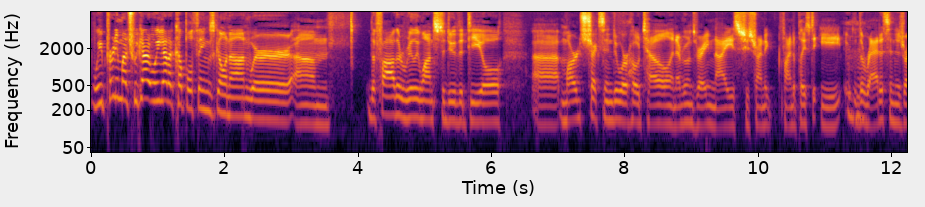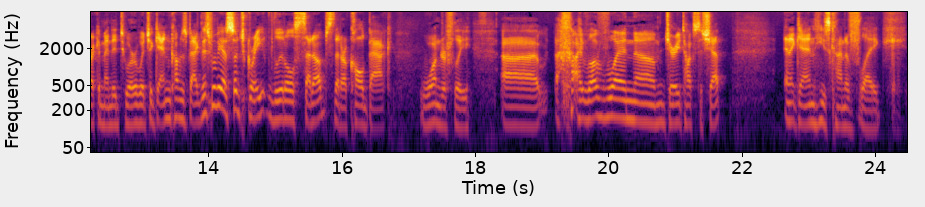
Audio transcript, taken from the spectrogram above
we pretty much we got we got a couple things going on where um, the father really wants to do the deal. Uh, Marge checks into her hotel and everyone's very nice. She's trying to find a place to eat. The Radisson is recommended to her, which again comes back. This movie has such great little setups that are called back wonderfully. Uh, I love when um, Jerry talks to Shep, and again he's kind of like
